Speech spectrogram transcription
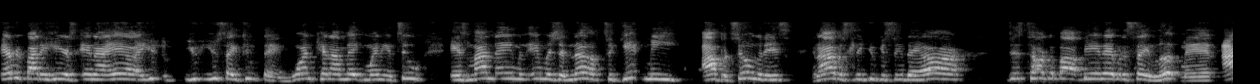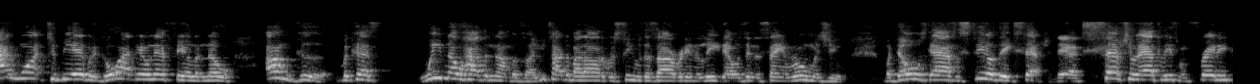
everybody hears NIL, and you you you say two things. One, can I make money? And two, is my name and image enough to get me opportunities? And obviously, you can see they are just talk about being able to say, look, man, I want to be able to go out there on that field and know I'm good because we know how the numbers are. You talked about all the receivers that's already in the league that was in the same room as you, but those guys are still the exception. They're exceptional athletes from Freddie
